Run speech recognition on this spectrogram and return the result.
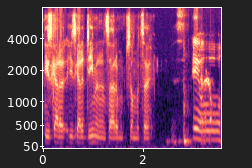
He's got a he's got a demon inside him. Some would say. Yes. Ew. Well,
